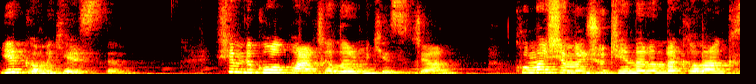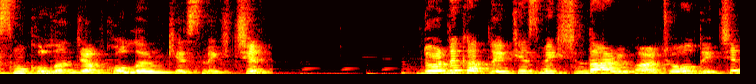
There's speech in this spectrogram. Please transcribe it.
Yakamı kestim. Şimdi kol parçalarımı keseceğim. Kumaşımın şu kenarında kalan kısmı kullanacağım kollarımı kesmek için. Dörde katlayıp kesmek için dar bir parça olduğu için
